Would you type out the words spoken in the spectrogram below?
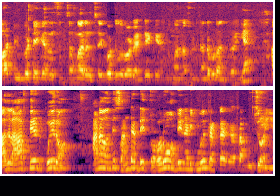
what you got take care lesson summer else got to road and take இந்த மாதிரிலாம் சொல்லி சண்டை போட ஆரம்பிச்சுருவாங்க அதில் ஆஃப் பீரியட் போயிடும் ஆனால் வந்து சண்டை அப்படியே தொடரும் அப்படின்னு நினைக்கும்போது கரெக்டாக கரெக்டாக முடிச்சிருவாங்க.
